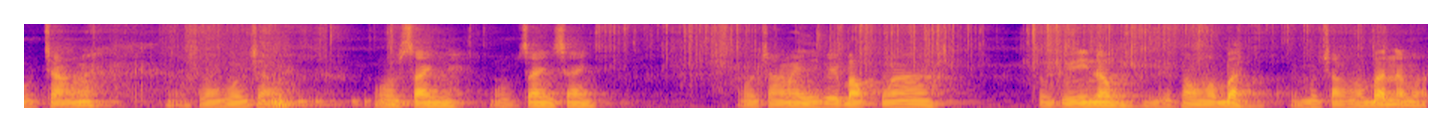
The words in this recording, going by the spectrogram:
màu trắng này. Màu trắng. Màu xanh này. Màu xanh xanh. Màu trắng này thì phải bọc uh, trong túi ni lông để phòng nó bẩn. Màu trắng nó bẩn lắm ạ.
